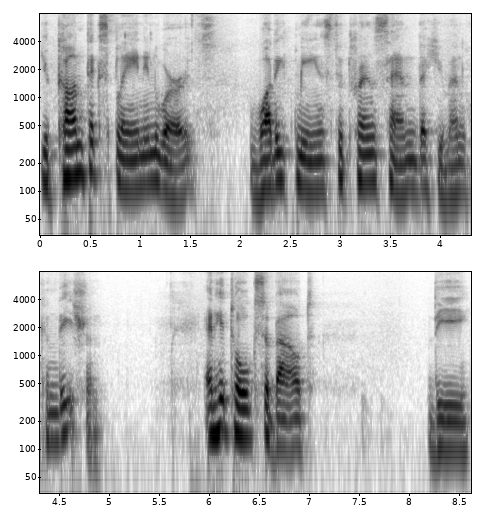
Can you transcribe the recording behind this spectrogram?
You can't explain in words what it means to transcend the human condition. And he talks about the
